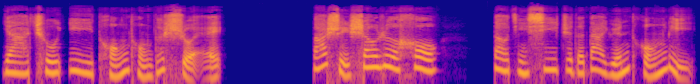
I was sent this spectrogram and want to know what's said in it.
压出一桶桶的水，把水烧热后，倒进锡制的大圆桶里，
